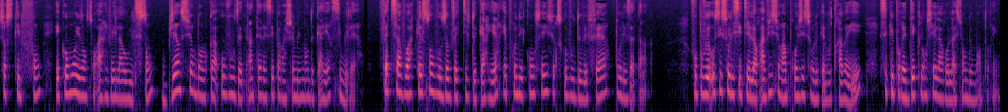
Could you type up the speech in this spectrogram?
sur ce qu'ils font et comment ils en sont arrivés là où ils sont, bien sûr dans le cas où vous êtes intéressé par un cheminement de carrière similaire. Faites savoir quels sont vos objectifs de carrière et prenez conseil sur ce que vous devez faire pour les atteindre. Vous pouvez aussi solliciter leur avis sur un projet sur lequel vous travaillez, ce qui pourrait déclencher la relation de mentoring.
